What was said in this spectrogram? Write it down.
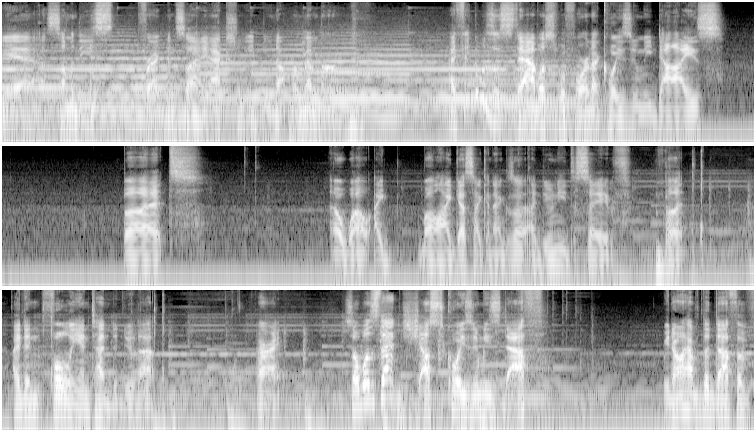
Yeah, some of these fragments I actually do not remember. I think it was established before that Koizumi dies. But... Oh well, I... Well, I guess I can exit. I do need to save. But... I didn't fully intend to do that. Alright. So was that just Koizumi's death? We don't have the death of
